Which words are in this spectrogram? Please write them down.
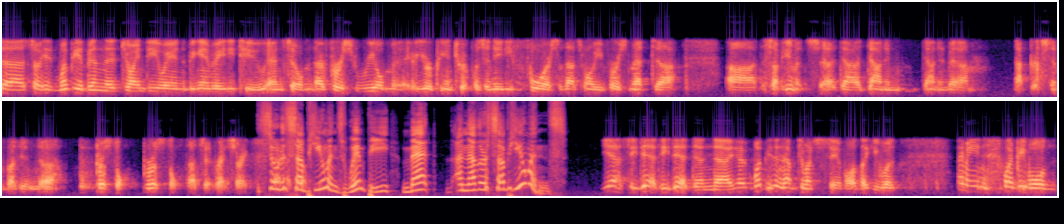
Uh, so his, Wimpy had been the, joined DOA in the beginning of '82, and so our first real uh, European trip was in '84. So that's when we first met uh, uh, the Subhumans uh, down, down in down in um, not Brixton, but in uh, Bristol. Bristol. That's it. Right. Sorry. So the subhumans, Wimpy, met another subhumans. Yes, he did. He did. And uh, Wimpy didn't have too much to say about. Like he was. I mean, when people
